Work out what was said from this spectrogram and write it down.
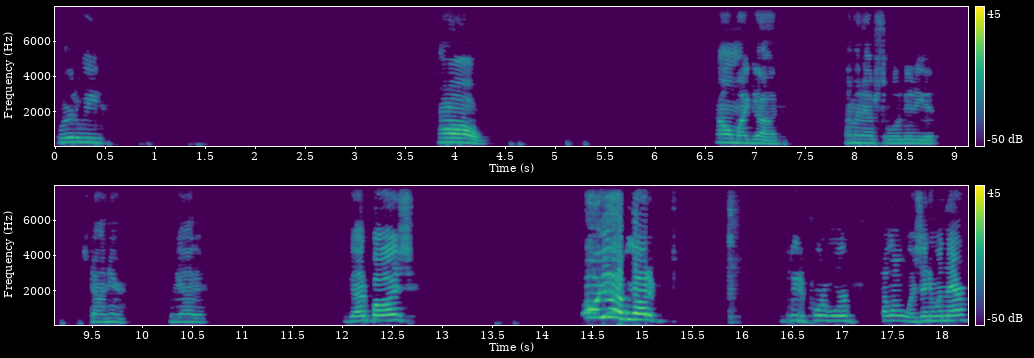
Where do we... Oh. Oh my god. I'm an absolute idiot. It's down here. We got it. We got it, boys. Oh yeah, we got it. Completed port orb. Hello, is anyone there?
